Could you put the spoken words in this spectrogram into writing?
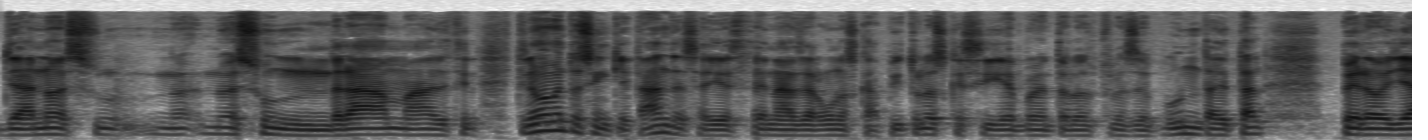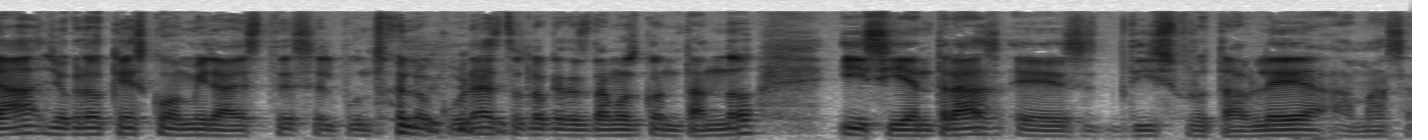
ya no es un, no, es un drama, decir, tiene momentos inquietantes, hay escenas de algunos capítulos que siguen poniendo los pelos de punta y tal, pero ya yo creo que es como, mira, este es el punto de locura, esto es lo que te estamos contando y si entras es disfrutable a más.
